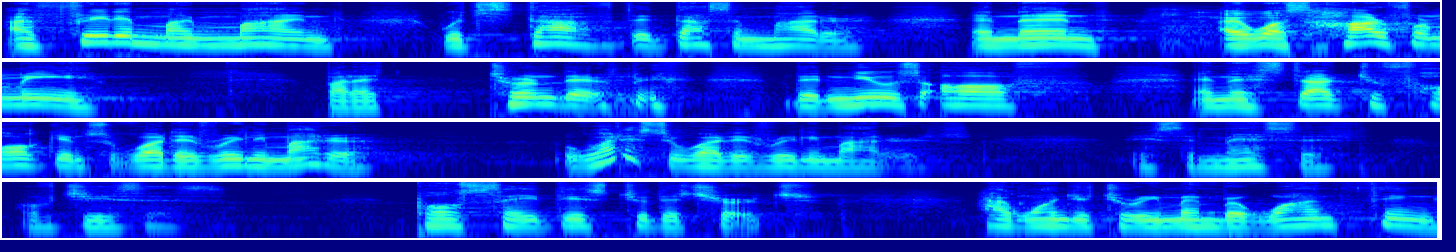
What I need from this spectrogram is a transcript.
I'm feeding my mind with stuff that doesn't matter. And then it was hard for me, but I turned the, the news off and I start to focus what it really matters. What is what it really matters? It's the message of Jesus. Paul said this to the church. I want you to remember one thing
